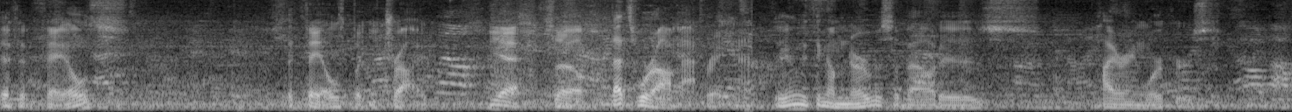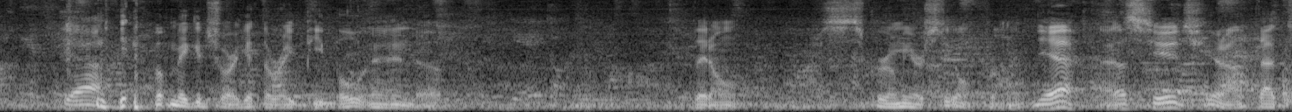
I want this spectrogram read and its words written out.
if it fails, it fails, but you tried. Yeah. So that's where I'm at right now. The only thing I'm nervous about is hiring workers. Yeah. you know, making sure I get the right people and uh, they don't screw me or steal them from me. Yeah. That's huge. You know, that's,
